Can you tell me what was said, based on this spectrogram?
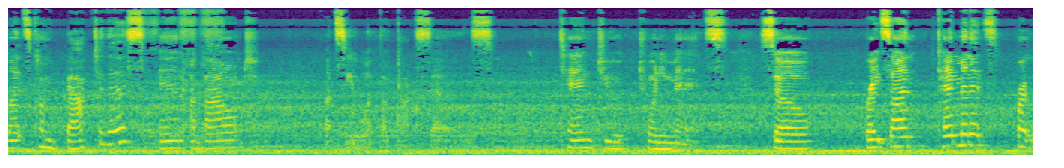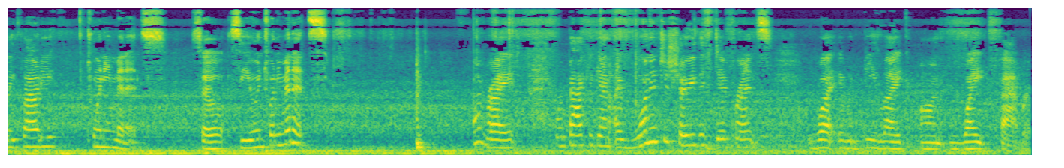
Let's come back to this in about, let's see what the box says. 10 to 20 minutes. So bright sun, 10 minutes, partly cloudy, 20 minutes. So see you in 20 minutes. All right, we're back again. I wanted to show you the difference, what it would be like on white fabric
